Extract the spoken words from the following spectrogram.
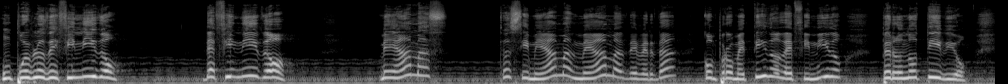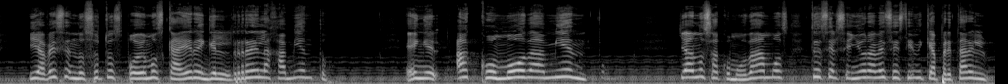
un pueblo definido, definido. ¿Me amas? Entonces si me amas, me amas de verdad, comprometido, definido, pero no tibio. Y a veces nosotros podemos caer en el relajamiento, en el acomodamiento. Ya nos acomodamos. Entonces el Señor a veces tiene que apretar el,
